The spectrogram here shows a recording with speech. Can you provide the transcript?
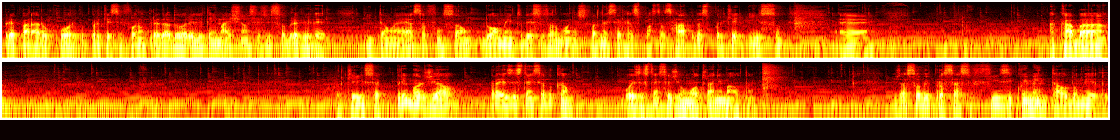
preparar o corpo, porque se for um predador, ele tem mais chances de sobreviver. Então é essa a função do aumento desses hormônios, fornecer respostas rápidas, porque isso é, acaba porque isso é primordial para a existência do cão ou existência de um outro animal. Tá? Já sobre o processo físico e mental do medo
